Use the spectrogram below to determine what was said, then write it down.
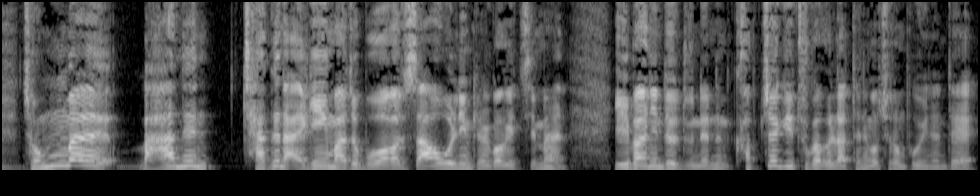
정말 많은 작은 알갱이마저 모아가지고 쌓아 올린 결과겠지만 일반인들 눈에는 갑자기 두각을 나타낸 것처럼 보이는데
